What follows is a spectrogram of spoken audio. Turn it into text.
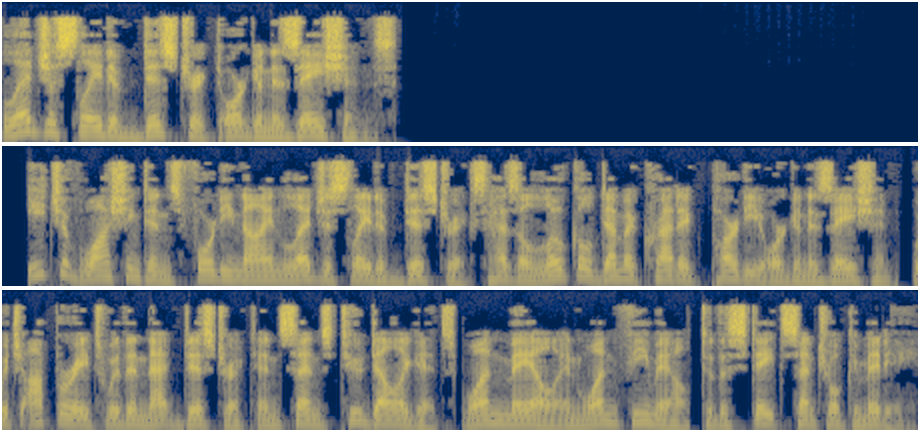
Legislative district organizations Each of Washington's 49 legislative districts has a local Democratic Party organization, which operates within that district and sends two delegates one male and one female to the State Central Committee.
